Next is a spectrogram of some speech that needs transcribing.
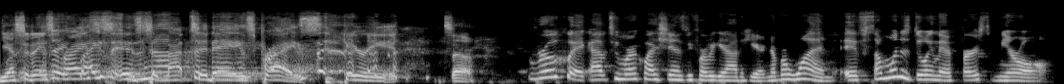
Yesterday's price, price is is not not today's today's price. Period. So Real quick, I have two more questions before we get out of here. Number one, if someone is doing their first mural,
